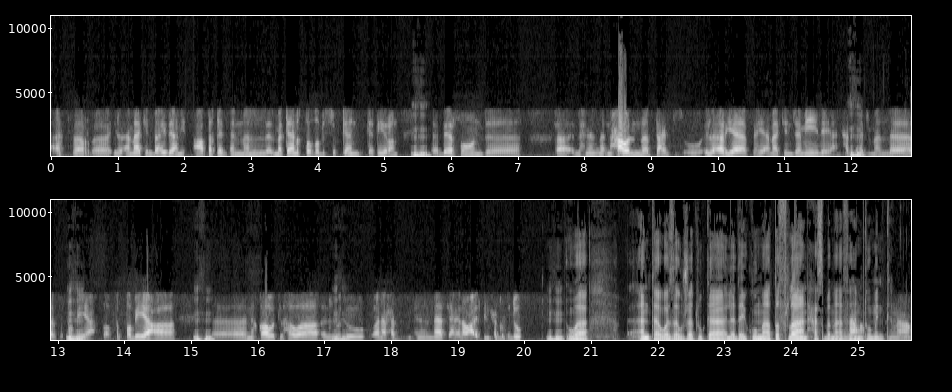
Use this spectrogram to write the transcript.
أكثر آه إلى الأماكن البعيدة يعني أعتقد إن المكان اكتظى بالسكان كثيرا. آه بيرفوند آه فنحن نحاول نبتعد إلى الأرياف فهي أماكن جميلة يعني حتى أجمل آه، في الطبيعة في الطبيعة. آه نقاوة الهواء الهدوء. وأنا أحب الناس يعني أنا وعائلتي نحب الهدوء. وأنت وزوجتك لديكما طفلان حسب ما فهمت نعم. منك. نعم.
